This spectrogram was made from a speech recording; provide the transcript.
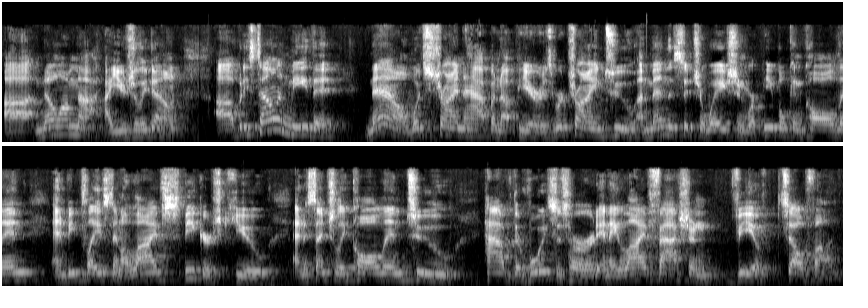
Uh, no, I'm not. I usually don't. Uh, but he's telling me that Now, what's trying to happen up here is we're trying to amend the situation where people can call in and be placed in a live speakers queue and essentially call in to have their voices heard in a live fashion via cell phone.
